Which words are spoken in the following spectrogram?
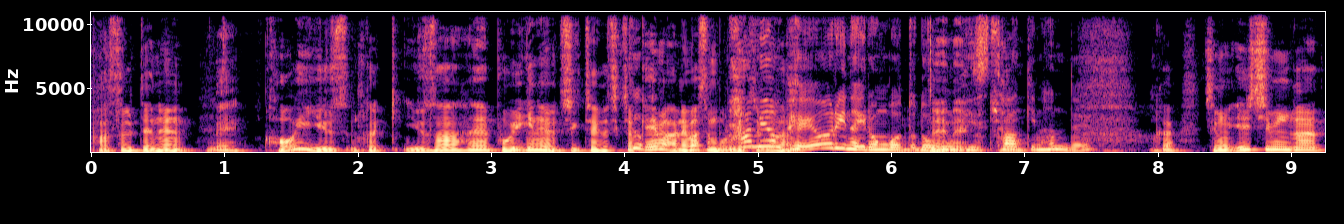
봤을 때는 네. 거의 유사, 그러니까 유사해 보이긴 해요. 지- 제가 직접 그 게임을 안 해봤으면 모르겠지만 화면 배열이나 이런 것도 너무 네네, 비슷하긴 한데. 그러니까 지금 1심과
